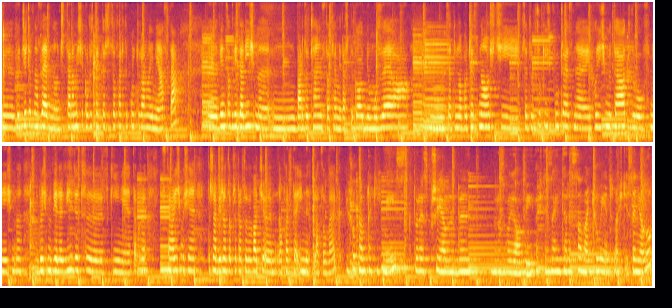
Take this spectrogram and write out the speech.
y, wycieczek na zewnątrz. Staramy się korzystać też z oferty kulturalnej miasta, y, więc odwiedzaliśmy mm, bardzo często, czasami raz w tygodniu, muzea, mm, Centrum Nowoczesności, Centrum Sztuki Współczesnej, chodziliśmy do teatrów, mieliśmy, odbyliśmy wiele wizyt y, w kinie, także staraliśmy się też na bieżąco przepracowywać ofertę innych placówek. Szukam takich miejsc, które sprzyjałyby rozwojowi właśnie zainteresowań czy umiejętności seniorów.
